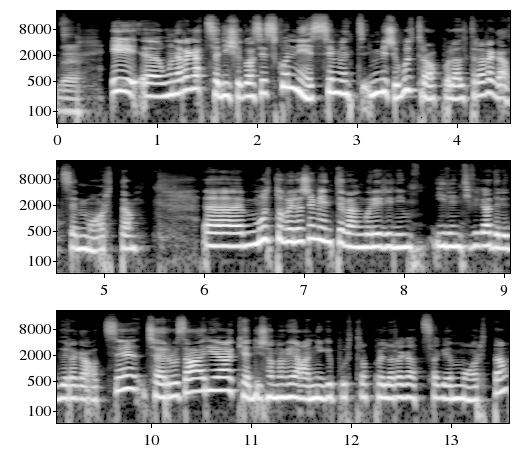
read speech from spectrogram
Beh, e eh, una ragazza dice cose sconnesse, invece invece purtroppo l'altra ragazza è morta. Eh, molto velocemente vengono identificate le due ragazze. C'è Rosaria che ha 19 anni, che purtroppo è la ragazza che è morta,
